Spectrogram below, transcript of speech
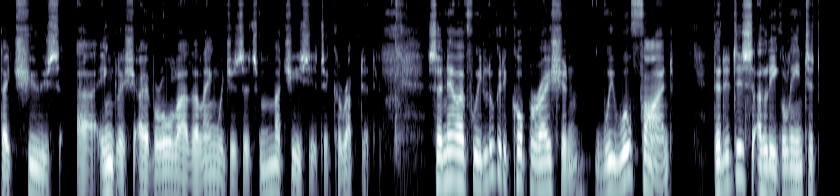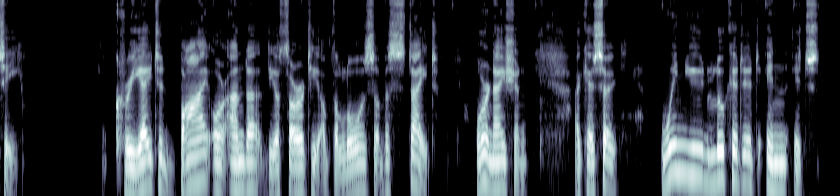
they choose uh, English over all other languages, it's much easier to corrupt it. So now if we look at a corporation, we will find that it is a legal entity created by or under the authority of the laws of a state or a nation. Okay, so when you look at it in its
